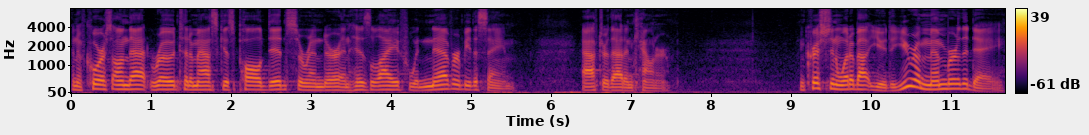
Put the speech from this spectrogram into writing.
And of course, on that road to Damascus, Paul did surrender, and his life would never be the same after that encounter. And, Christian, what about you? Do you remember the day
